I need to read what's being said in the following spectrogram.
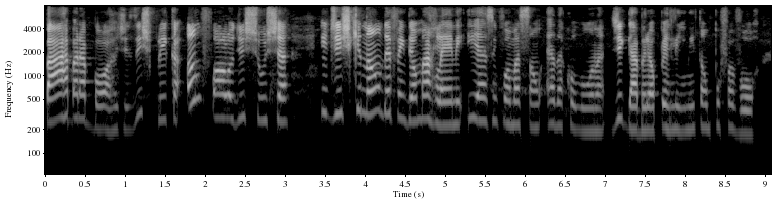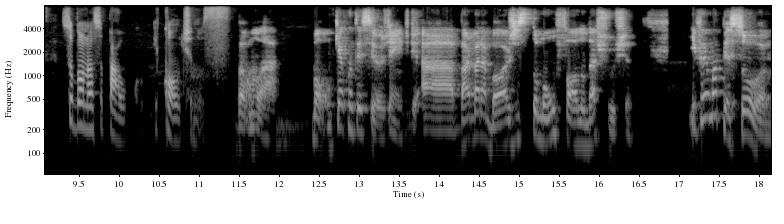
Bárbara Borges explica unfollow de Xuxa e diz que não defendeu Marlene e essa informação é da coluna de Gabriel Perlini. Então, por favor, suba ao nosso palco e conte-nos. Vamos lá. Bom, o que aconteceu, gente? A Bárbara Borges tomou um follow da Xuxa. E foi uma pessoa,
